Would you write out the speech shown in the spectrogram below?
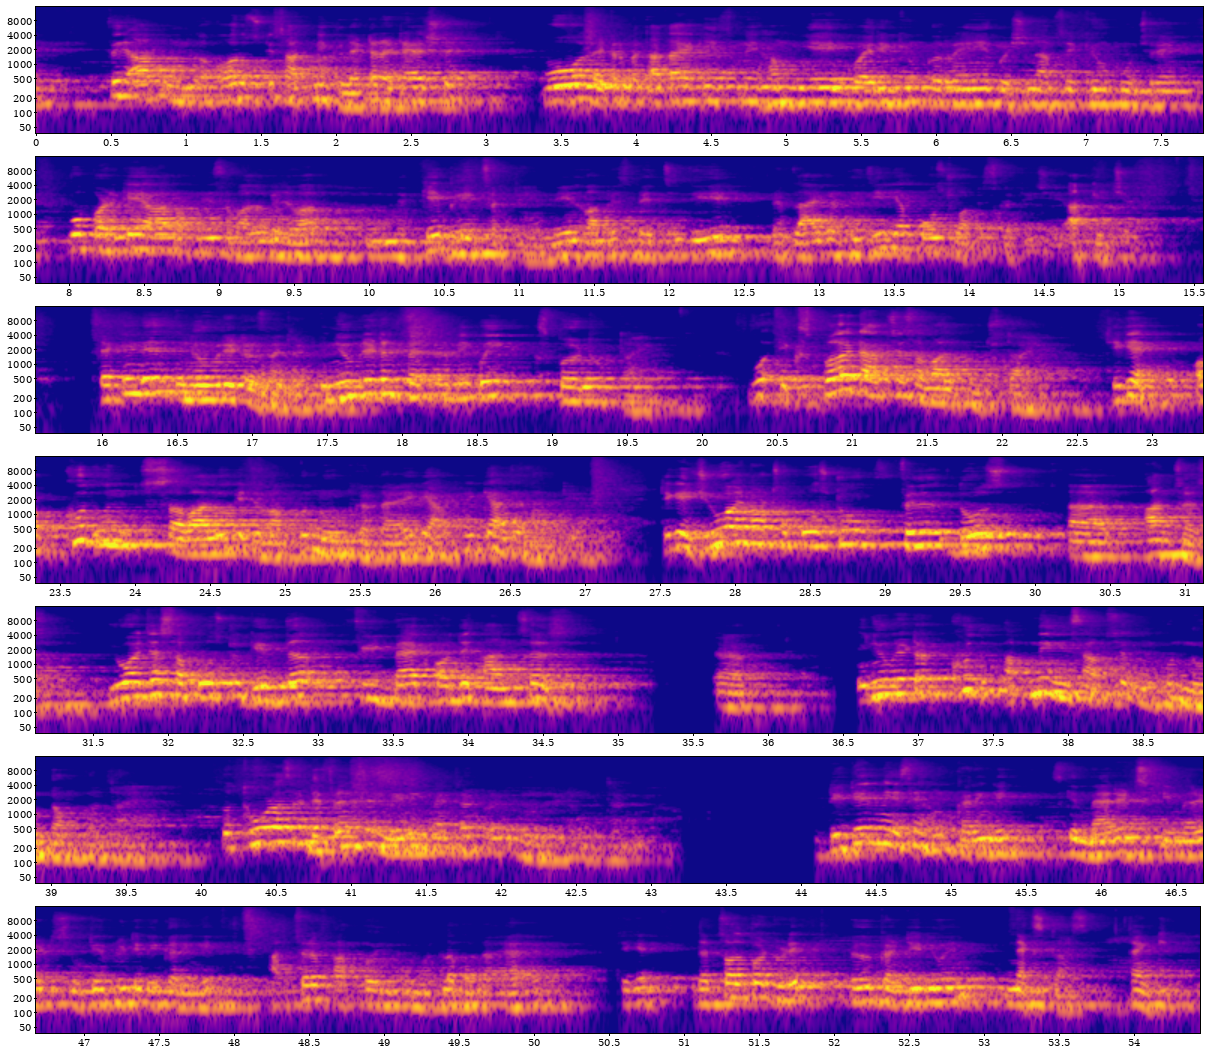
फिर आप उनका, और उसके साथ में एक लेटर अटैच है। वो लेटर बताता है कि इसमें हम ये इंक्वायरी क्यों कर रहे हैं, ये क्वेश्चन आपसे क्यों पूछ रहे हैं? वो पढ़ के आप अपने सवालों के जवाब लिख के भेज सकते हैं। मेल वापस भेज दीजिए रिप्लाई कर दीजिए या पोस्ट वापस कर दीजिए, आपकी इच्छा second is enumerators method enumerators method में कोई एक्सपर्ट होता है। वो एक्सपर्ट आपसे सवाल पूछता है, ठीक है? और खुद उन सवालों के जवाब को नोट करता है कि आपने क्या जवाब दिया। ठीक है? You are not suppose to fill those answers you are just suppose to give the feedback और द आंसर्स इन्यूमरेटर खुद अपने हिसाब से उनको नोट डाउन करता है। तो थोड़ा सा डिफरेंस है मेरिंग मेथड और इन्यूमरेटर मेथड डिटेल में इसे हम करेंगे, इसके मेरिट्स डीमेरिट सूटेबिलिटी भी करेंगे। आज सिर्फ़ आपको इनको मतलब बताया है, ठीक है? That's all for today we will continue in next class thank you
